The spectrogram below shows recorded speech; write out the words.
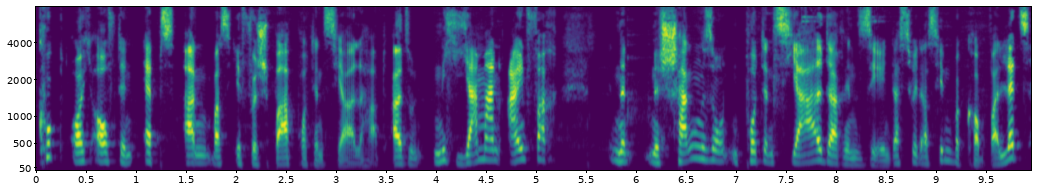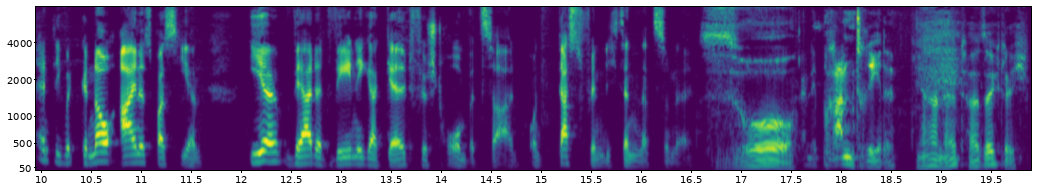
guckt euch auf den Apps an, was ihr für Sparpotenziale habt. Also nicht jammern, einfach eine, eine Chance und ein Potenzial darin sehen, dass wir das hinbekommen. Weil letztendlich wird genau eines passieren. Ihr werdet weniger Geld für Strom bezahlen. Und das finde ich sensationell. So. Eine Brandrede. Ja, ne, tatsächlich.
